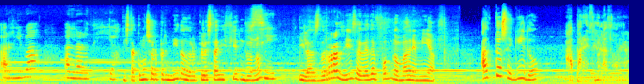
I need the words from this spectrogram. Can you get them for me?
arriba a la ardilla. Está como sorprendido de lo que le está diciendo, ¿no? Sí. Y las zorras sí, se ve de fondo, madre mía. Acto seguido, apareció la zorra,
